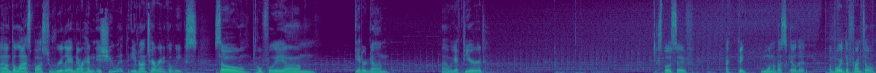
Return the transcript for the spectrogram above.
Um, the last boss, really, I've never had an issue with, even on Tyrannical Weeks. So hopefully, um, get her done. Uh, we get feared. Explosive. I think one of us killed it. Avoid the frontal.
